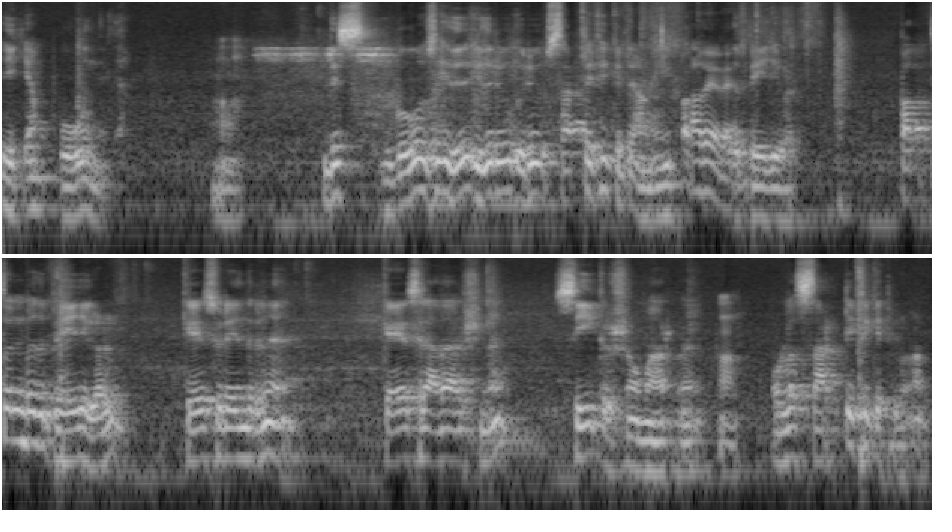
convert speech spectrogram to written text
ജയിക്കാൻ പോകുന്നില്ല. ദിസ് ഗോസ് ഇത് ഇതൊരു ഒരു ആണ് ഈ. പത്തൊൻപത് പേജുകൾ. പത്തൊൻപത് പേജുകൾ കെ സുരേന്ദ്രന് കെ എസ് രാധാകൃഷ്ണന് സി കൃഷ്ണകുമാറിന് ഉള്ള സർട്ടിഫിക്കറ്റുകളാണ്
